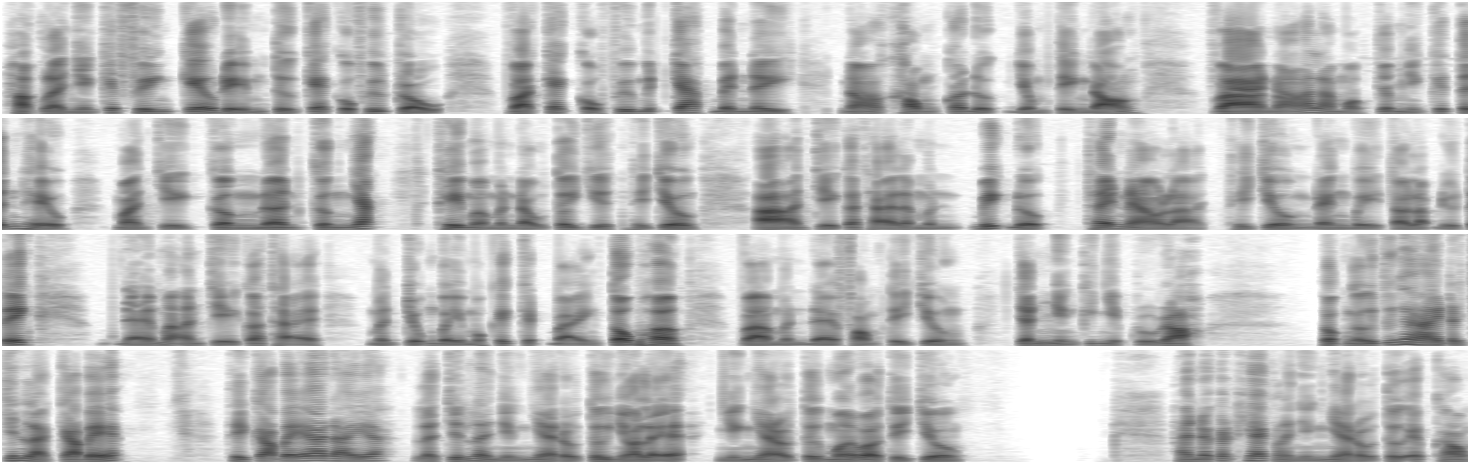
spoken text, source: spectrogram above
hoặc là những cái phiên kéo điểm từ các cổ phiếu trụ và các cổ phiếu midcap penny nó không có được dòng tiền đón và nó là một trong những cái tín hiệu mà anh chị cần nên cân nhắc khi mà mình đầu tư trên thị trường. À, anh chị có thể là mình biết được thế nào là thị trường đang bị tạo lập điều tiết để mà anh chị có thể mình chuẩn bị một cái kịch bản tốt hơn và mình đề phòng thị trường tránh những cái nhịp rủi ro. Thuật ngữ thứ hai đó chính là cá bé. Thì cá bé ở đây á, là chính là những nhà đầu tư nhỏ lẻ những nhà đầu tư mới vào thị trường hay nói cách khác là những nhà đầu tư F0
